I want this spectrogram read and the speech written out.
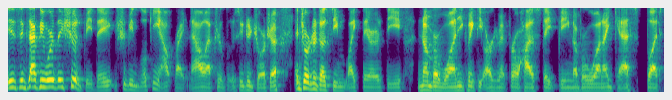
is exactly where they should be. They should be looking out right now after losing to Georgia. And Georgia does seem like they're the number one. You can make the argument for Ohio State being number one, I guess, but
